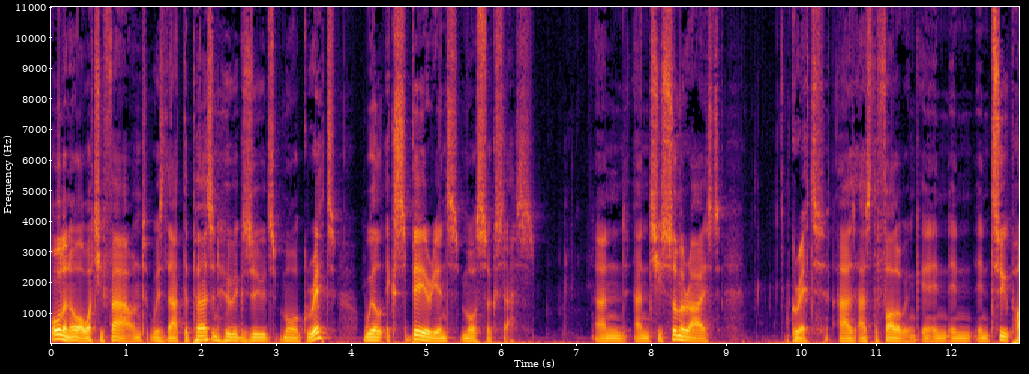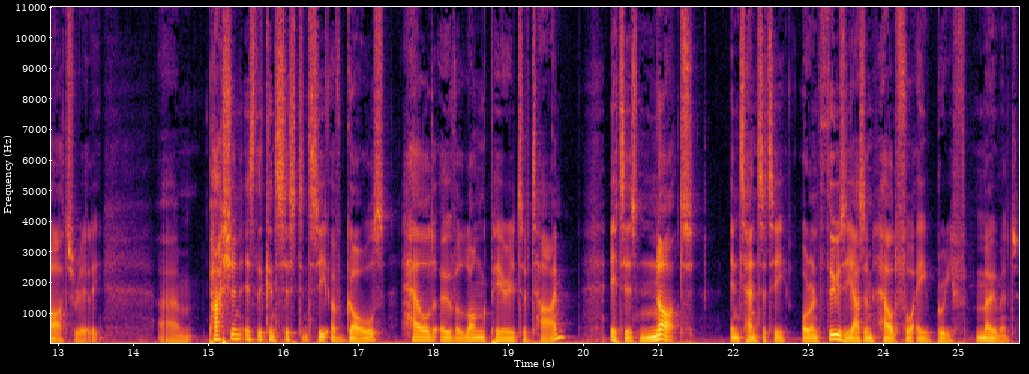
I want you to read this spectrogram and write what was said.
all in all, what she found was that the person who exudes more grit will experience more success. And and she summarized grit as, as the following in, in, in two parts, really. Um, passion is the consistency of goals held over long periods of time. It is not intensity or enthusiasm held for a brief moment.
